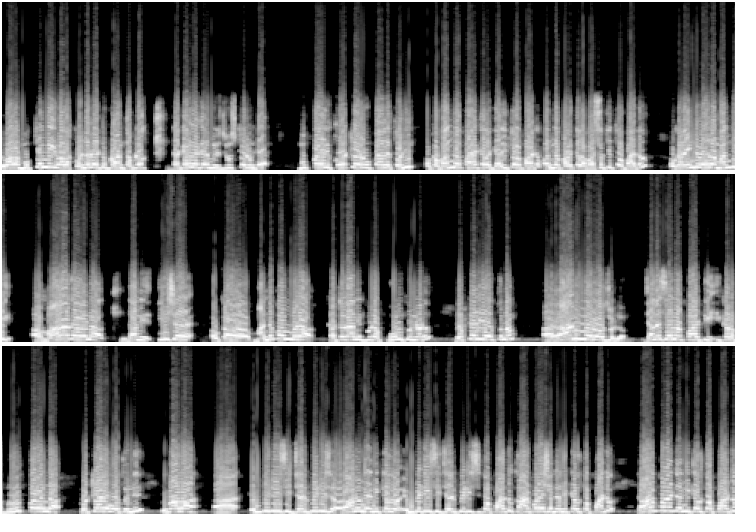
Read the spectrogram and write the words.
ఇవాళ ముఖ్యంగా ఇవాళ కొండగట్టు ప్రాంతంలో దగ్గర దగ్గర మీరు చూసుకొని ఉంటే ముప్పై ఐదు కోట్ల రూపాయలతోని ఒక వంద పడకల గదితో పాటు వంద పడకల వసతితో పాటు ఒక రెండు వేల మంది ఆ మాలాధారణ దాన్ని తీసే ఒక మండపం కూడా కట్టడానికి కూడా పూనుకున్నాడు. డెఫినెట్గా చెప్తున్నాం రానున్న రోజుల్లో జనసేన పార్టీ ఇక్కడ బృహత్ పరంగా కొట్లాడబోతుంది. ఇవాళ ఎంపీటీసీ జడ్పీటీసీ రానున్న ఎన్నికల్లో ఎంపీటీసీ జడ్పీటీసీతో పాటు కార్పొరేషన్ ఎన్నికలతో పాటు కార్పొరేట్ ఎన్నికలతో పాటు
